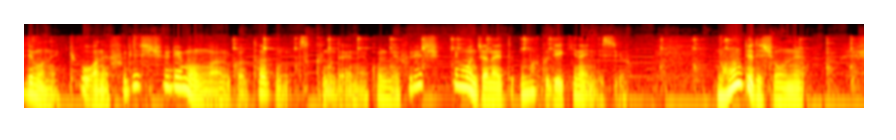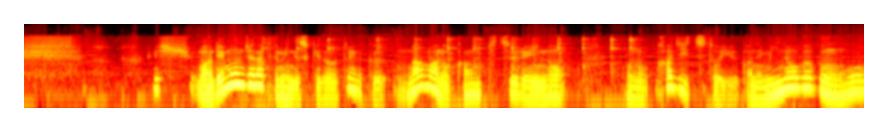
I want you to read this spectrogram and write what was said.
でもね、今日はね、フレッシュレモンがあるから多分つくんだよね。これね、フレッシュレモンじゃないとうまくできないんですよ。なんででしょうね。フレッシュ、まあレモンじゃなくてもいいんですけど、とにかく生の柑橘類のこの果実というかね、実の部分を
